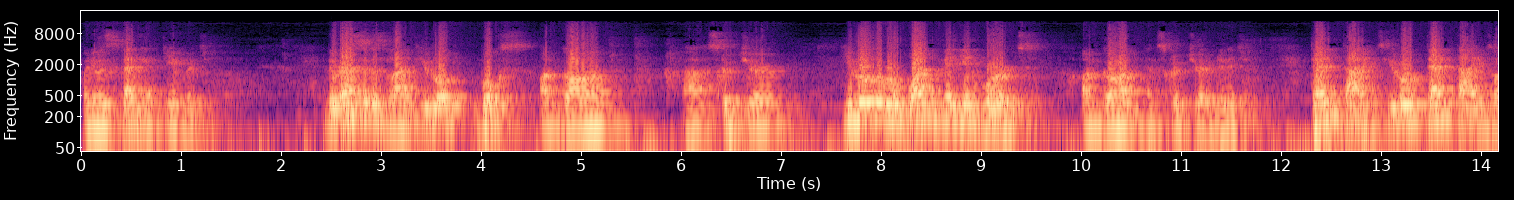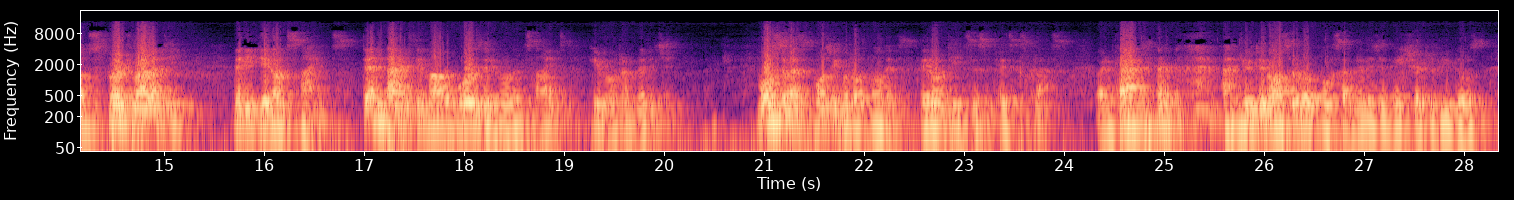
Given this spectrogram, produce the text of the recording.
when he was studying at Cambridge. The rest of his life, he wrote books on God, uh, Scripture. He wrote over one million words on God and Scripture and religion. Ten times, he wrote ten times on spirituality than he did on science. Ten times the amount of words that he wrote on science, he wrote on religion. Most of us, most people don't know this. They don't teach this in physics class. In fact, Newton also wrote books on religion. Make sure to read those.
